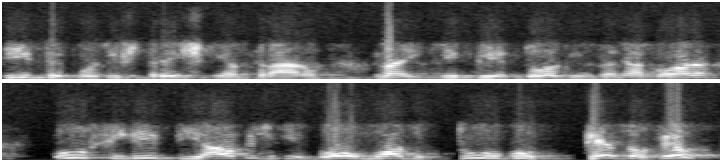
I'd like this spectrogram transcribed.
e depois os três que entraram na equipe do Vinzani. Agora o Felipe Alves ligou o modo turbo, resolveu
